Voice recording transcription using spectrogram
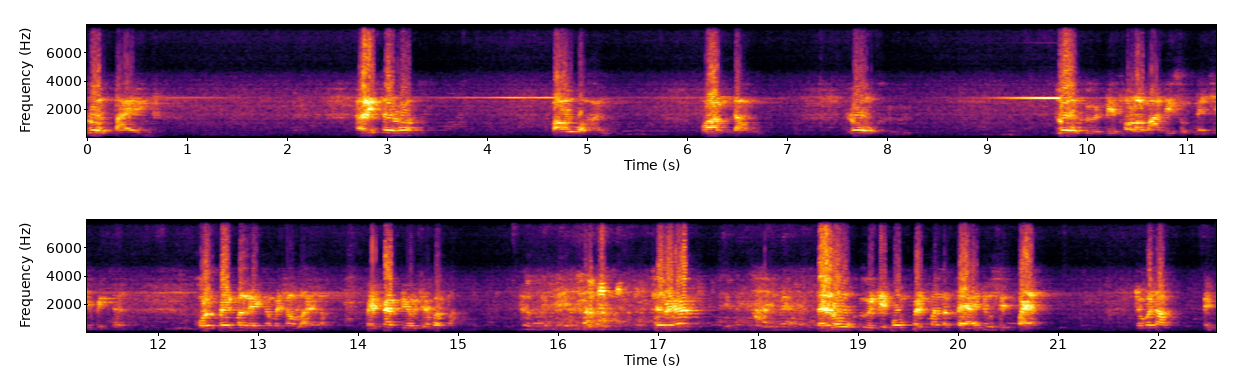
โรคไตอะริเตอรอนเบาหวาน ความดัน โรคคือ โรคคือนี่ทรมานที่สุดในชีวิตนะคนเป็นมะเร็งก็ไม่เท่าไหร่หรอกเป็นแป๊บเดียวเดี๋ยวก็ตายใช่ไหมฮะแต่โรคอื่นที่ผมเป็นมาตั้งแต่อายุสิบแปดจนกระทั่งติด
